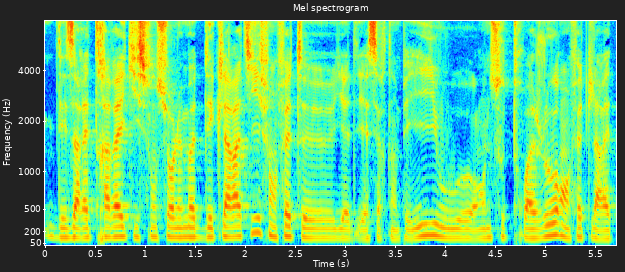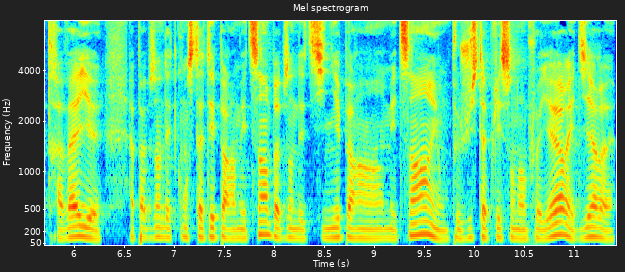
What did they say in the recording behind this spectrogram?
des, arrêts de travail qui se font sur le mode déclaratif. En fait, il y, y, a certains pays où en dessous de trois jours, en fait, l'arrêt de travail a pas besoin d'être constaté par un médecin, pas besoin d'être signé par un médecin, et on peut juste appeler son employeur et dire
